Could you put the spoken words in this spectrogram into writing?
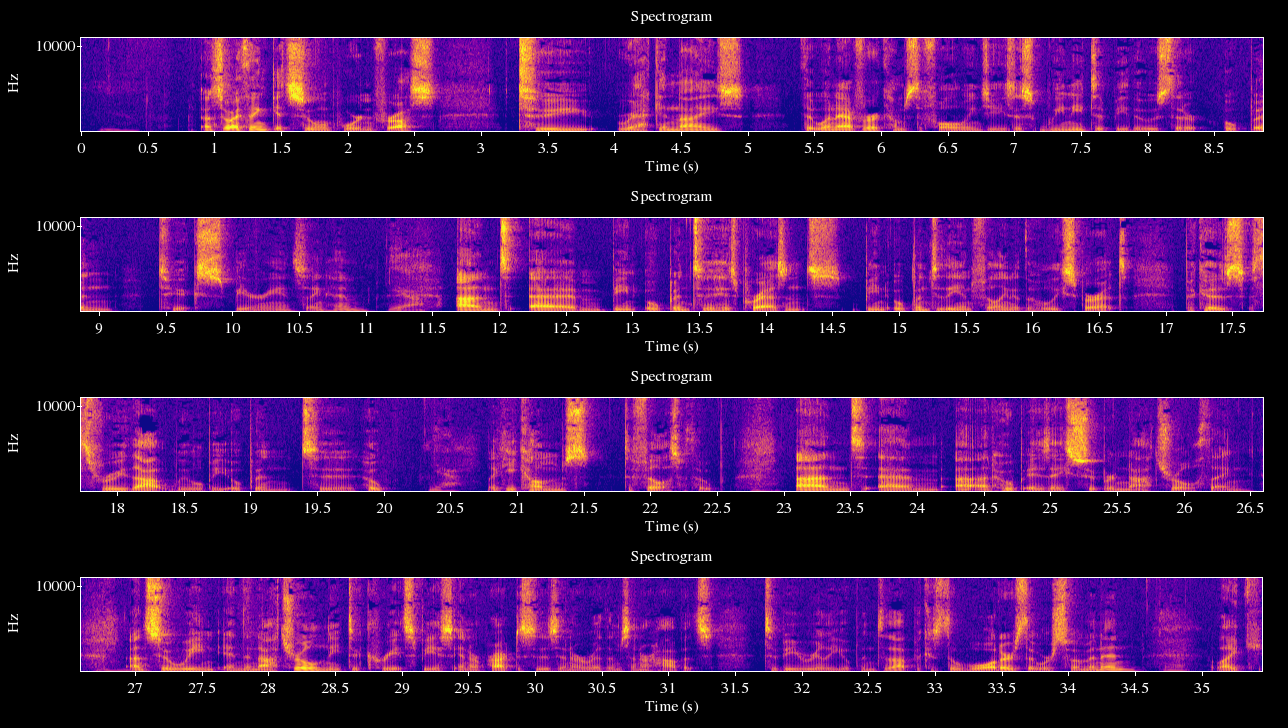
And so I think it's so important for us to recognize that whenever it comes to following Jesus, we need to be those that are open to experiencing Him Yeah. and um, being open to His presence, being open to the infilling of the Holy Spirit, because through that we will be open to hope. Yeah. Like He comes to fill us with hope, and um, and hope is a supernatural thing, and so we in the natural need to create space in our practices, in our rhythms, in our habits to be really open to that, because the waters that we're swimming in, Yeah. like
